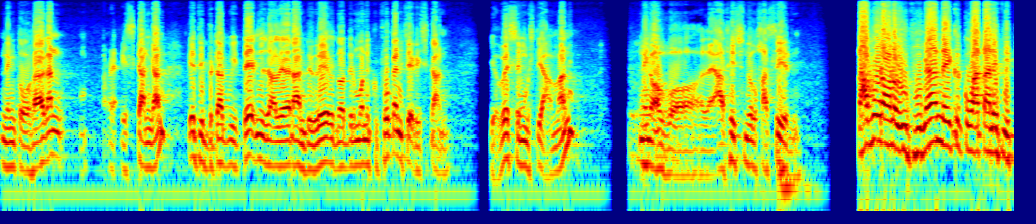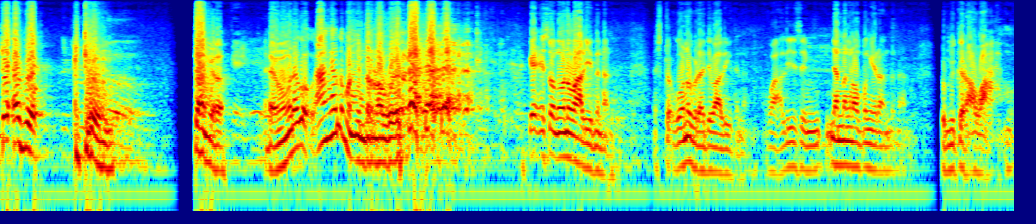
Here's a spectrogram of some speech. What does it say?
ning toha kan riskan kan dia dibedak pitik misalnya randele utawa termoni gubuk kan cek riskan ya wis sing mesti aman ning Allah al hisnul hasin tapi ora ana hubungane kekuatane pitik apa gedung dong ya ya ngono kok angel temen nginterno kowe kayak iso ngono wali tenan wis tok ngono berarti wali tenan wali sing nyenengno pangeran tenan mikir awakmu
